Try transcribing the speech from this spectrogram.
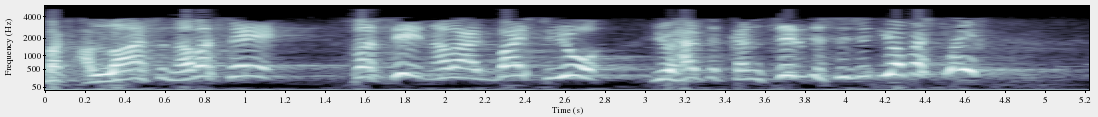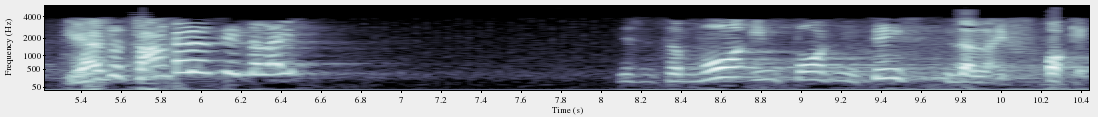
But Allah has never say, never advised you, you have to consider this is your best life. You have to transparency in the life. This is the more important things in the life. Okay.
